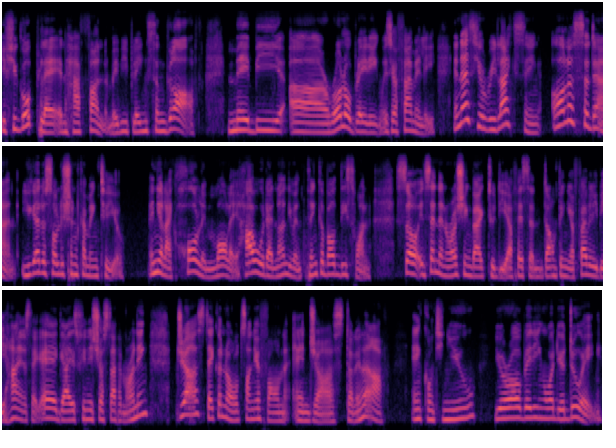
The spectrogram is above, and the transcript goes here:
if you go play and have fun maybe playing some golf maybe uh, rollerblading with your family and as you're relaxing all of a sudden you get a solution coming to you and you're like, holy moly, how would I not even think about this one? So instead of rushing back to the office and dumping your family behind, it's like, hey guys, finish your stuff, I'm running. Just take a notes on your phone and just turn it off and continue your rollerblading what you're doing.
